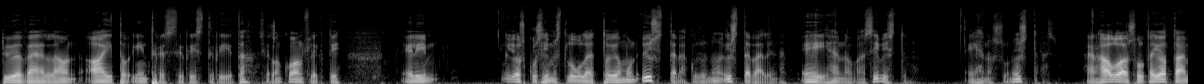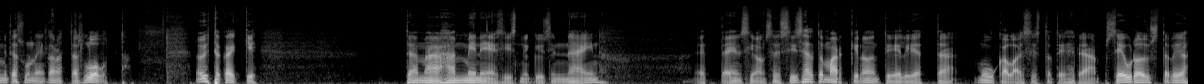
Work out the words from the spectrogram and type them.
työväellä on aito intressiristiriita, siellä on konflikti. Eli joskus ihmiset luulee, että toi on mun ystävä, kun se on ystävällinen. Ei, hän on vain sivistynyt. Ei hän ole sun ystäväsi. Hän haluaa sulta jotain, mitä sun ei kannattaisi luovuttaa. No yhtä kaikki, tämähän menee siis nykyisin näin että ensin on se sisältömarkkinointi, eli että muukalaisista tehdään pseudoystäviä.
